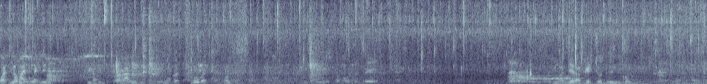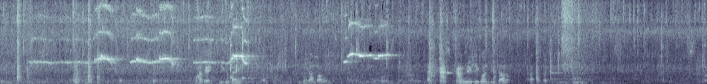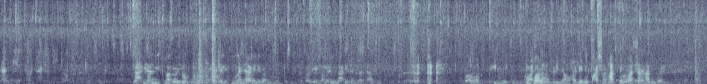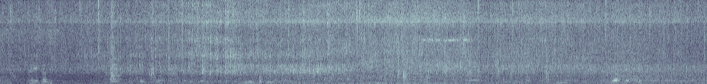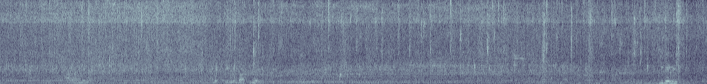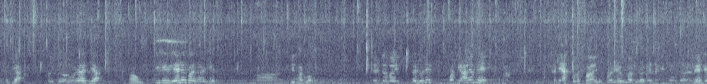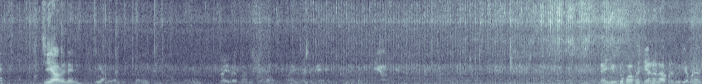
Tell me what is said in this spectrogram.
પાંચ કિલો બાજરી લખી લીધો એક આપણી. ચાર લીધી. મોગસ. માજે રાકેશ ચૌધરી નિકોલ કોણ છે? બીજું કઈ. વેચી કોણ જીતા નાખી દે મિક્સમાં થોડી. પેલી તુવેર ને નાખી દે પછી ગમે એવું. નાખી દે એટલે ચાલશે પાછળ ઉભરી ના વાડે ની પાછળ હાથની પાછળ હાથ હા, એટલે જ. આવા દે લા. એક કિલો બાકી લાવી. કી દેવી અજ્યા એ પછી ભરે એવું ના જી આવે લઈ લે. ભાઈ યુટ્યુબ પર આપણે ચેનલ આપણે વીડિયો બનાવે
